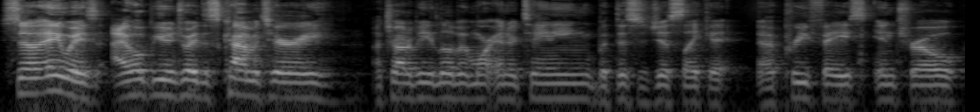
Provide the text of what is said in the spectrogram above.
So, anyways, I hope you enjoyed this commentary. I'll try to be a little bit more entertaining, but this is just like a, a preface intro,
